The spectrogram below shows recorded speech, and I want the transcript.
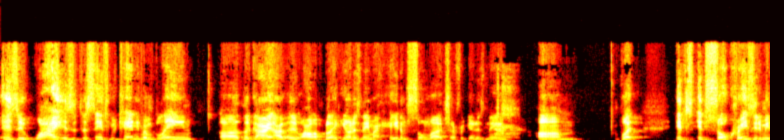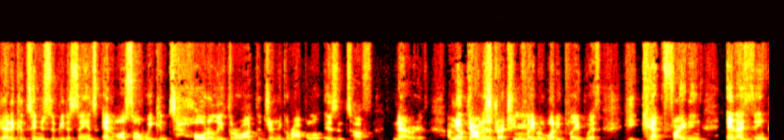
is it? Why is it the Saints? We can't even blame uh the guy. I, I'm blanking on his name. I hate him so much. I forget his name. Um, but it's it's so crazy to me that it continues to be the Saints. And also, we can totally throw out the Jimmy Garoppolo isn't tough narrative. I mean, yep. down the stretch, he played with what he played with. He kept fighting. And I think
